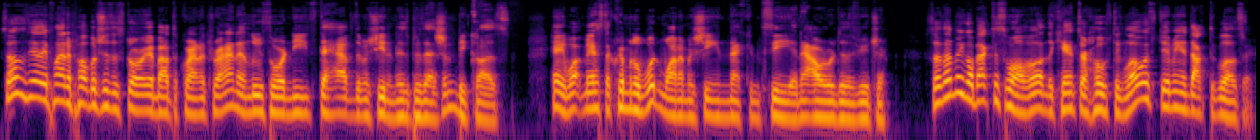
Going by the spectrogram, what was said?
So the Daily Planet publishes a story about the Chronotron, and Luthor needs to have the machine in his possession because, hey, what master criminal wouldn't want a machine that can see an hour into the future? So then we go back to Smallville, and the Kents are hosting Lois, Jimmy, and Dr. Glozer.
